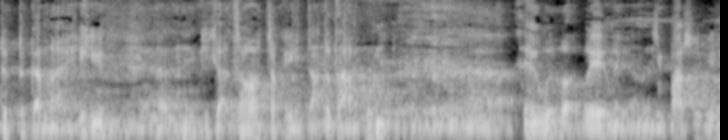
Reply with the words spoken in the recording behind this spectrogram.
deg-degan ae. iki gak cocok iki catetanku. Iku kok rene wis pas iki.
